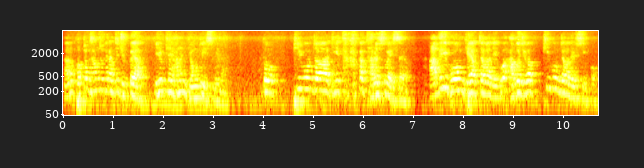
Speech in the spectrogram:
나는 법정 상속인한테 줄 거야. 이렇게 하는 경우도 있습니다. 또 피보험자와 이게 다 각각 다를 수가 있어요. 아들이 보험 계약자가 되고 아버지가 피보험자가 될 수 있고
